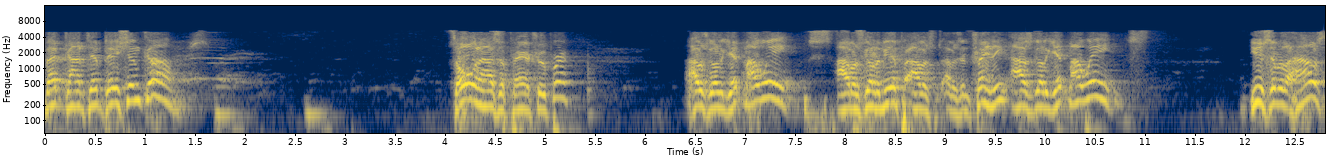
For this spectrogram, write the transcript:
that temptation comes. So when I was a paratrooper, I was going to get my wings. I was going to be a, I was, I was in training. I was going to get my wings. You sit with the house.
